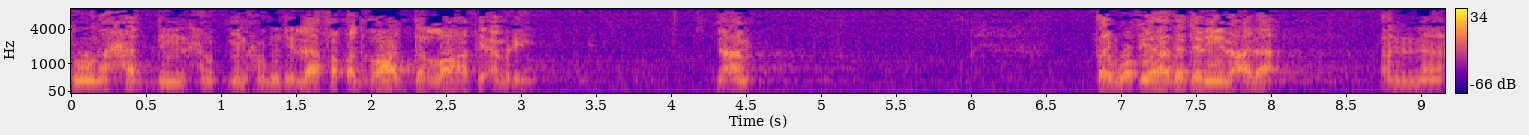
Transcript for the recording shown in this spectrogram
دون حد من حدود الله فقد ضاد الله في أمره. نعم. طيب وفي هذا دليل على أن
